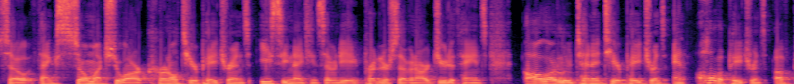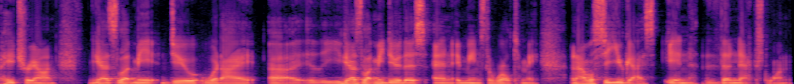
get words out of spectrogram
So thanks so much to our Colonel tier patrons, EC1978, Predator 7R, Judith Haynes, all our Lieutenant tier patrons, and all the patrons of Patreon. You guys let me do what I, uh, you guys let me do this, and it means the world to me. And I will see you guys in the next one.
